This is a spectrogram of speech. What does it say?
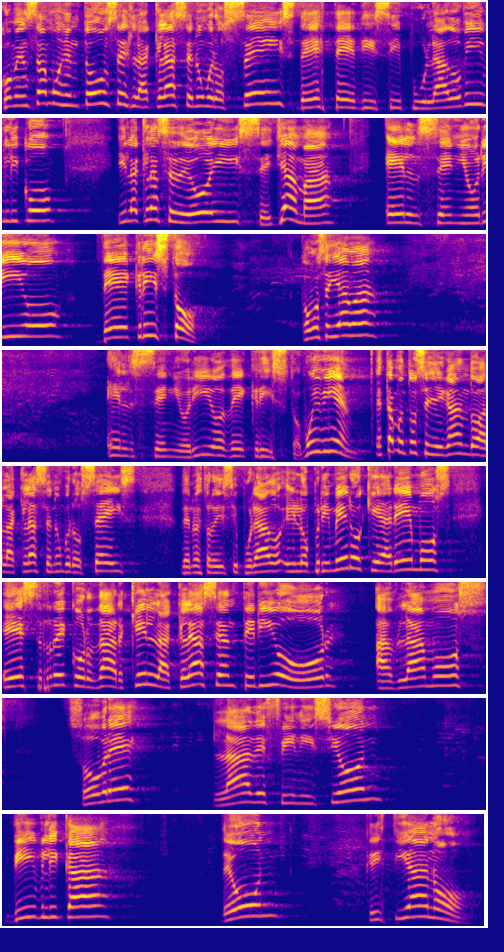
Comenzamos entonces la clase número 6 de este discipulado bíblico y la clase de hoy se llama El Señorío de Cristo. ¿Cómo se llama? El Señorío de Cristo. Muy bien, estamos entonces llegando a la clase número 6 de nuestro discipulado y lo primero que haremos es recordar que en la clase anterior hablamos sobre la definición bíblica de un cristiano.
